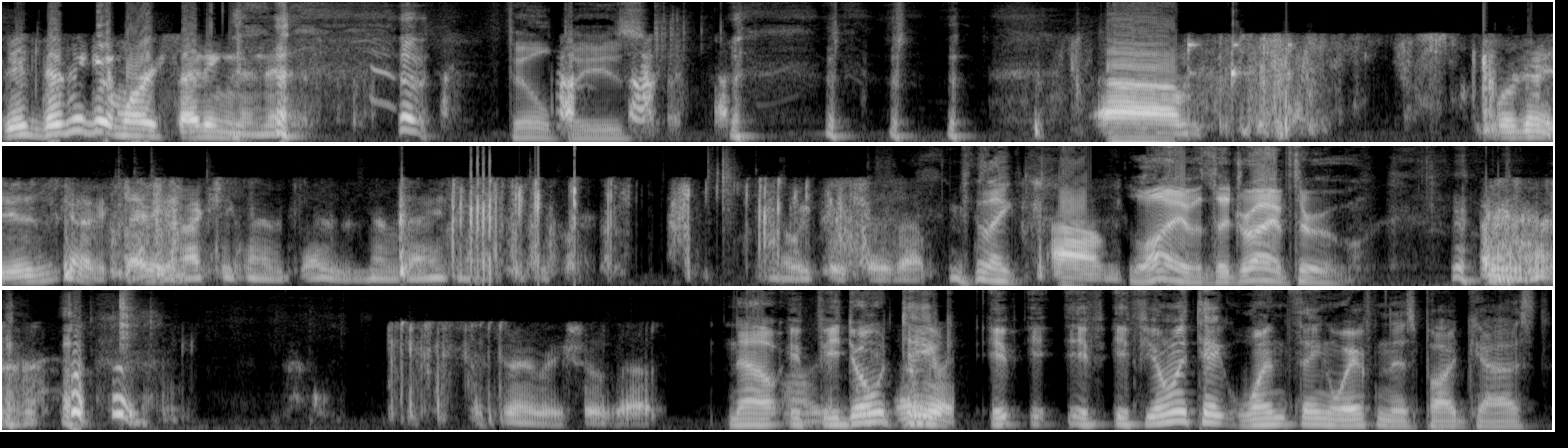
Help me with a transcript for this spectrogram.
It doesn't get more exciting than this. Fill, please. Um, we're going to do this. is kind of exciting. I'm actually kind of excited. We've never done anything like this before. No, we shows up. like Um, live at the drive-through. if anybody shows up. Now, Oh, if you don't take if, if if you only take one thing away from this podcast,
